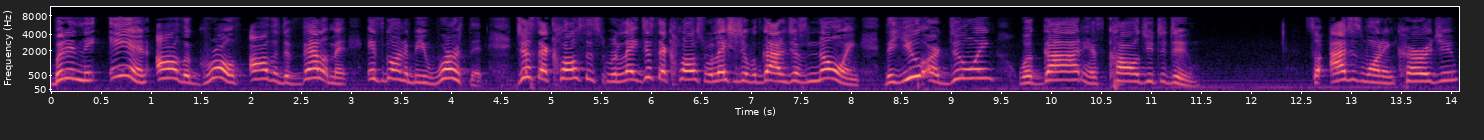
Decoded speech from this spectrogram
but in the end, all the growth, all the development, it's going to be worth it. Just that closest relate, just that close relationship with God, and just knowing that you are doing what God has called you to do. So I just want to encourage you.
